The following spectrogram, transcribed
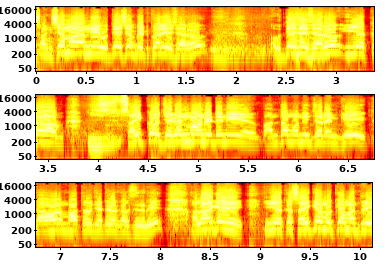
సంక్షేమాన్ని ఉద్దేశం పెట్టుకొని చేశారు. ఉద్దేశించారు. ఈ యొక్క సైకో జగన్మోహన్ రెడ్డిని అంతమొందించడానికి కావడం మాత్రం జట్టుగా కలిసింది. అలాగే ఈ యొక్క సైకో ముఖ్యమంత్రి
